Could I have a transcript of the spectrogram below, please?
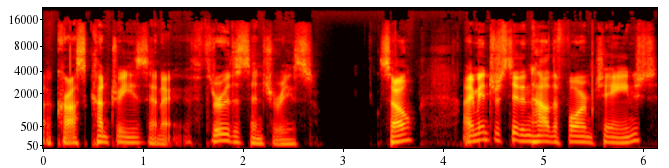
across countries and uh, through the centuries. So, I'm interested in how the form changed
